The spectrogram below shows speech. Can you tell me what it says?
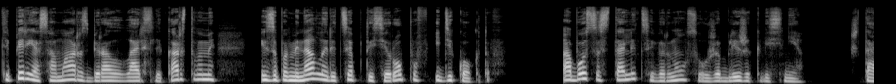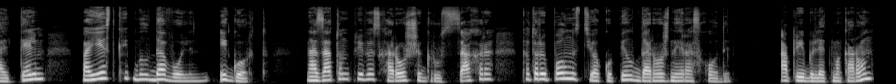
Теперь я сама разбирала ларь с лекарствами и запоминала рецепты сиропов и декоктов. А босс из столицы вернулся уже ближе к весне. Штальтельм поездкой был доволен и горд. Назад он привез хороший груз сахара, который полностью окупил дорожные расходы. А прибыль от макарон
